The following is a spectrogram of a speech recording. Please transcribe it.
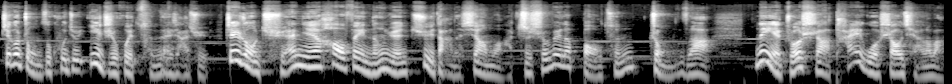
这个种子库就一直会存在下去。这种全年耗费能源巨大的项目啊，只是为了保存种子啊，那也着实啊太过烧钱了吧？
